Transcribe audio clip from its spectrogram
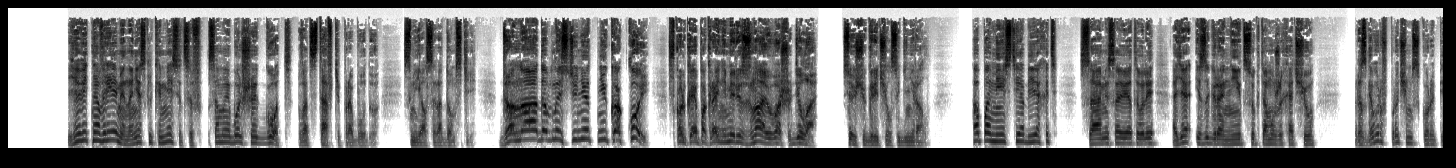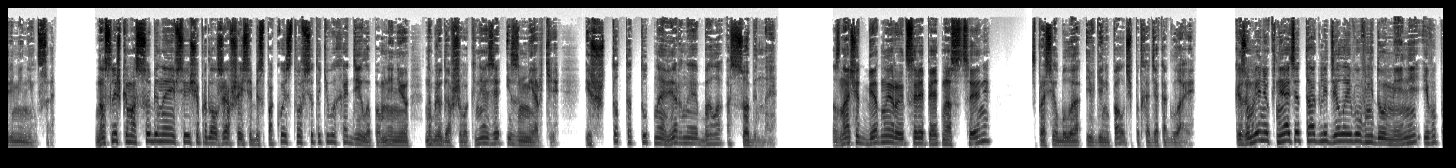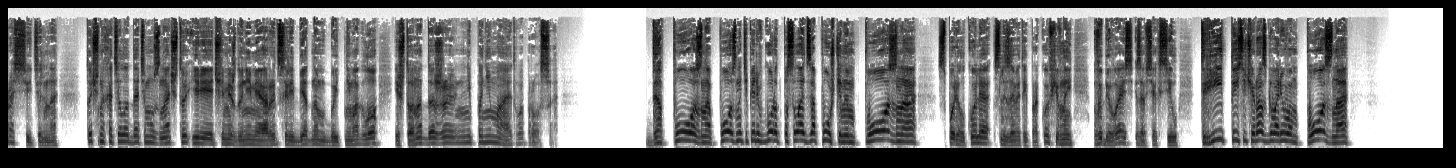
«Я ведь на время, на несколько месяцев, самое большее год в отставке пробуду», — смеялся Родомский. «Да надобности нет никакой, сколько я, по крайней мере, знаю ваши дела», все еще горячился генерал. «А поместье объехать? Сами советовали, а я и за границу к тому же хочу». Разговор, впрочем, скоро переменился. Но слишком особенное и все еще продолжавшееся беспокойство все-таки выходило, по мнению наблюдавшего князя, из мерки. И что-то тут, наверное, было особенное. «Значит, бедный рыцарь опять на сцене?» — спросил было Евгений Павлович, подходя к Аглае. К изумлению князя та глядела его в недоумении и вопросительно. Точно хотела дать ему знать, что и речи между ними о рыцаре бедном быть не могло, и что она даже не понимает вопроса. «Да поздно, поздно теперь в город посылать за Пушкиным, поздно!» — спорил Коля с Лизаветой Прокофьевной, выбиваясь изо всех сил. «Три тысячи раз говорю вам, поздно!»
